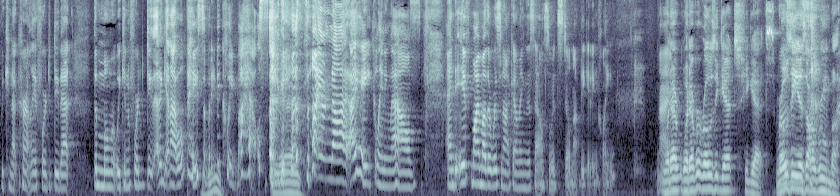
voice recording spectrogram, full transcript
We cannot currently afford to do that. The moment we can afford to do that again, I will pay somebody to mm. clean my house. because I am not. I hate cleaning the house. And if my mother was not coming, this house would still not be getting clean. whatever whatever rosie gets she gets rosie is our roomba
